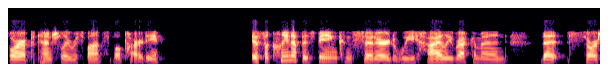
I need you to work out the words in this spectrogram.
for a potentially responsible party. If a cleanup is being considered, we highly recommend that source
